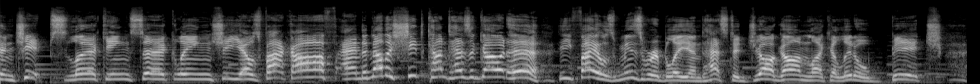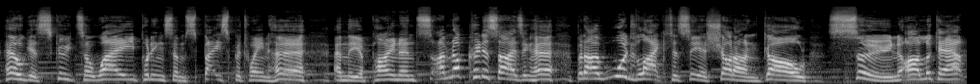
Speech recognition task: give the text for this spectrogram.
and chips, lurking, circling. She yells, fuck off! And another shit cunt has a go at her. He fails miserably and has to jog on like a little bitch. Helga scoots away, putting some space between her and the opponents. I'm not criticising her, but I would like to see a shot on goal soon. Oh, look out,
